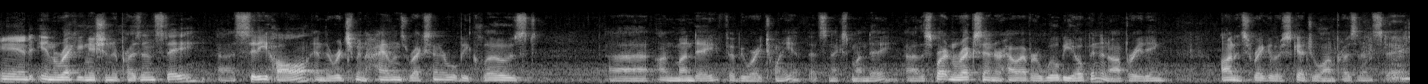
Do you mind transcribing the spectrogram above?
And in recognition of President's Day, uh, City Hall and the Richmond Highlands Rec Center will be closed uh, on Monday, February 20th. That's next Monday. Uh, The Spartan Rec Center, however, will be open and operating on its regular schedule on President's Day.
